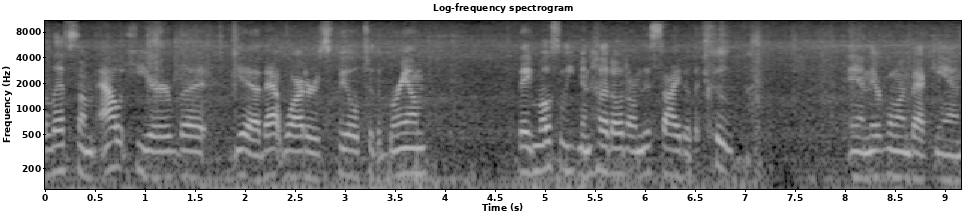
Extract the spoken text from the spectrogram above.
left some out here, but yeah, that water is filled to the brim. They've mostly been huddled on this side of the coop and they're going back in.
